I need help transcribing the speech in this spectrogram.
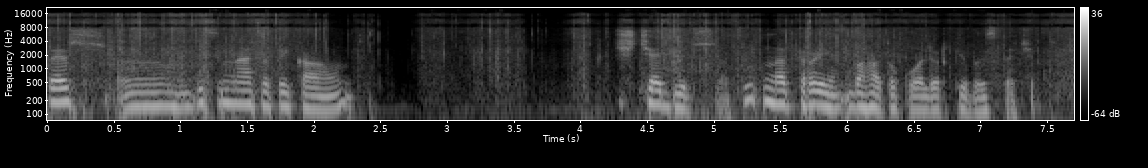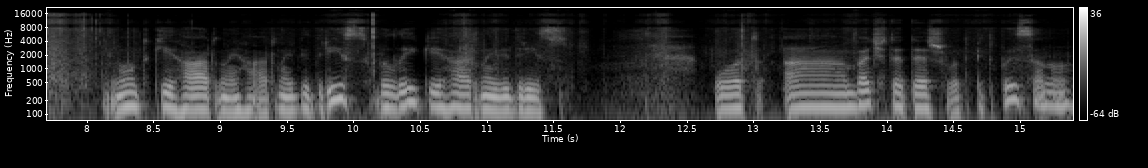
теж е, 18-й каунт. Ще більше. Тут на три багатоколірки вистачить. Ну, такий гарний, гарний відріз, великий гарний відріз. От, а бачите, теж от підписано.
